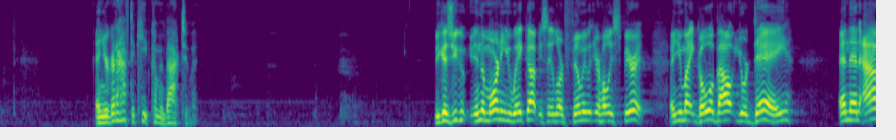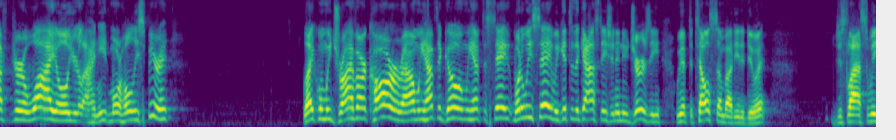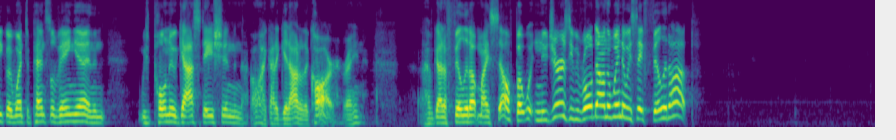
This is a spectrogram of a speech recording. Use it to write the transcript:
And you're going to have to keep coming back to it. Because you, in the morning you wake up, you say, Lord, fill me with your Holy Spirit. And you might go about your day, and then after a while, you're like, I need more Holy Spirit. Like when we drive our car around, we have to go and we have to say, what do we say? We get to the gas station in New Jersey, we have to tell somebody to do it. Just last week, I went to Pennsylvania and we pull into a gas station and, oh, I got to get out of the car, right? I've got to fill it up myself. But in New Jersey, we roll down the window, we say, fill it up.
